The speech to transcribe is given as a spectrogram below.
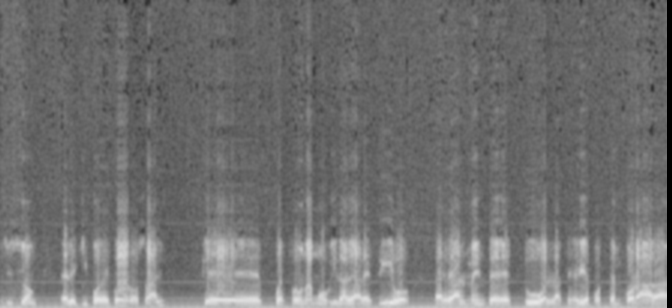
posición. El equipo de Corozal que pues fue una movida de Arecibo, realmente estuvo en la serie postemporada,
